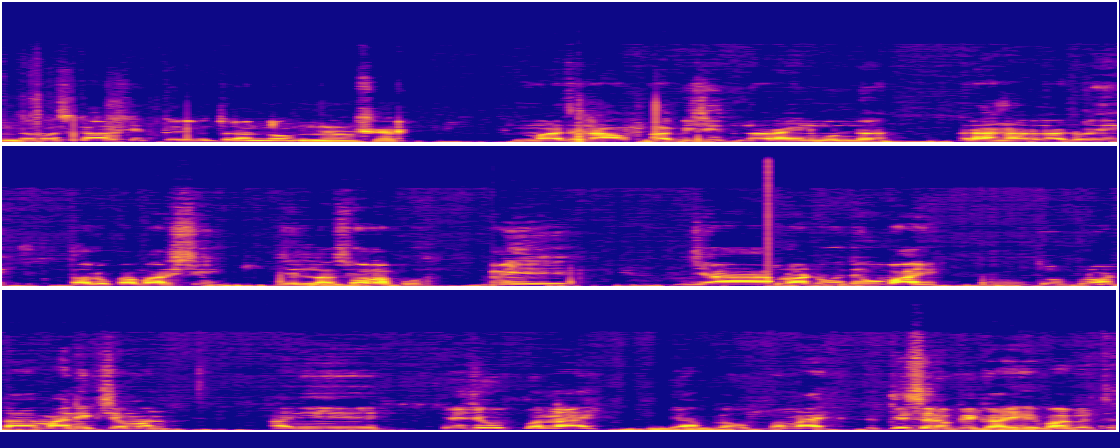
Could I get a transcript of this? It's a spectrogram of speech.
नमस्कार शेतकरी मित्रांनो. नमस्कार. माझं नाव अभिजित नारायण गुंड. राहणार लाडोळे तालुका बार्शी जिल्हा सोलापूर. मी ज्या प्लॉटमध्ये उभा आहे तो प्लॉट आहे माणिक चमन. आणि हे जे उत्पन्न आहे हे आपलं उत्पन्न आहे तिसरं पीक आहे हे बागाचं.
